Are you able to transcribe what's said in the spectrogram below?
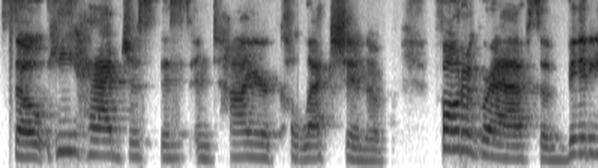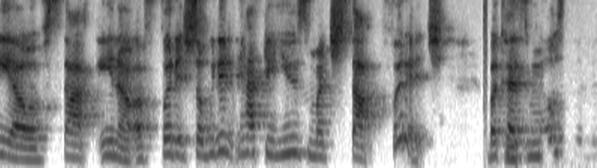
So he had just this entire collection of photographs, of video, of stock, you know, of footage. So we didn't have to use much stock footage because mm-hmm. most of the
